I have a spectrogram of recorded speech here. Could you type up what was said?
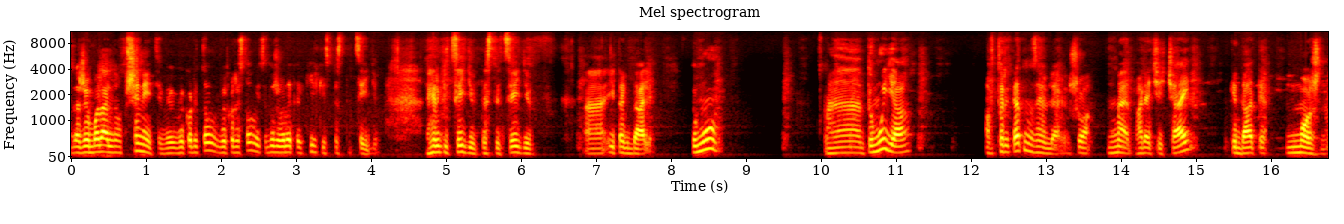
навіть банально в пшениці використовується дуже велика кількість пестицидів, гербіцидів, пестицидів е, і так далі. Тому, е, тому я авторитетно заявляю, що мед гарячий чай кидати можна.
